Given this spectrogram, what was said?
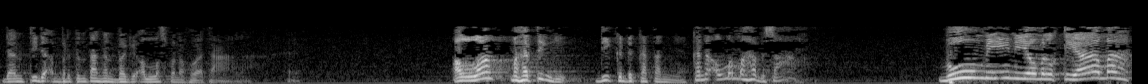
dan tidak bertentangan bagi Allah Subhanahu wa taala. Allah maha tinggi di kedekatannya. Karena Allah maha besar. Bumi ini yaumul qiyamah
